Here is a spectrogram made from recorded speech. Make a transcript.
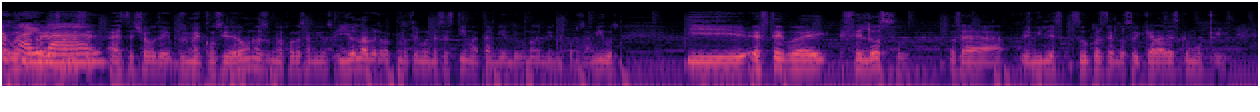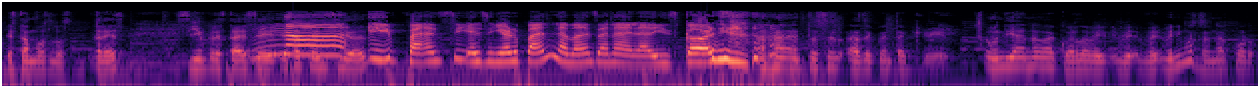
Eh, bueno, Jaiba. regresando a este, a este show de, pues me considero uno de sus mejores amigos y yo la verdad lo tengo en esa estima también de uno de mis mejores amigos. Y este güey es celoso. O sea, Emilia es súper celoso y cada vez como que estamos los tres, siempre está ese, esa No, tensión. y Pan, sí, el señor Pan, la manzana de la discordia. Ajá, entonces haz de cuenta que un día no me acuerdo, ve- ve- ve- venimos a cenar por,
